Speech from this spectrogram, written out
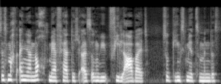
das macht einen ja noch mehr fertig als irgendwie viel Arbeit. So ging es mir zumindest.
